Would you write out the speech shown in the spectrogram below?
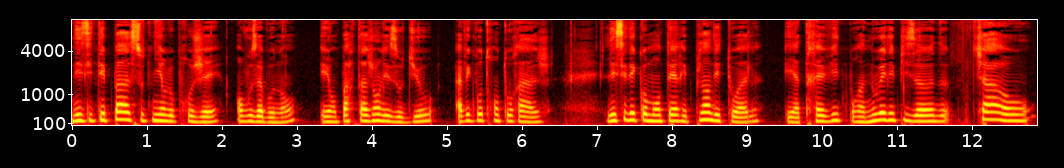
N'hésitez pas à soutenir le projet en vous abonnant et en partageant les audios avec votre entourage. Laissez des commentaires et plein d'étoiles et à très vite pour un nouvel épisode. Ciao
